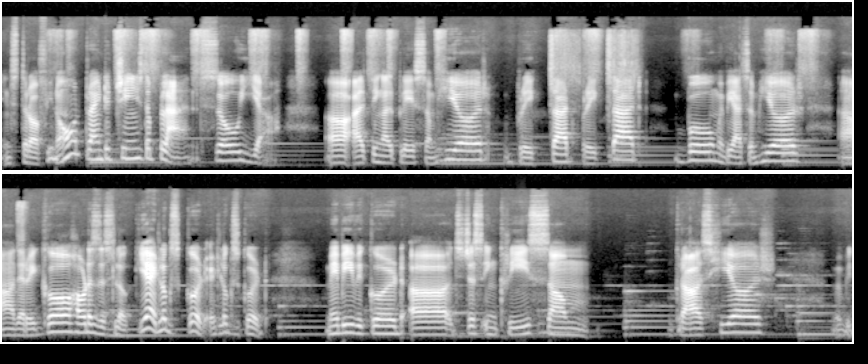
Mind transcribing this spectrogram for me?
instead of you know trying to change the plan. So yeah. Uh, i think i'll place some here. Break that break that. Boom maybe add some here. Uh, there we go. How does this look? Yeah it looks good. It looks good. Maybe we could uh, just increase some grass here. Maybe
